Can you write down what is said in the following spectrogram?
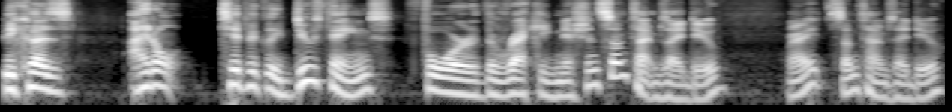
because I don't typically do things for the recognition. Sometimes I do, right? Sometimes I do.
